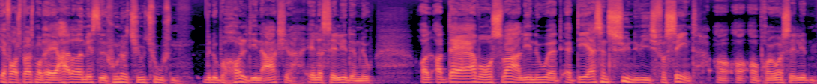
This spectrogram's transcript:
Jeg får et spørgsmål her. Jeg har allerede mistet 120.000. Vil du beholde dine aktier eller sælge dem nu? Og, og der er vores svar lige nu, at, at det er sandsynligvis for sent at, at, at prøve at sælge dem.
